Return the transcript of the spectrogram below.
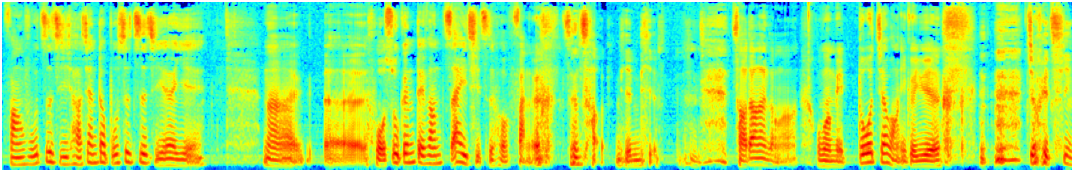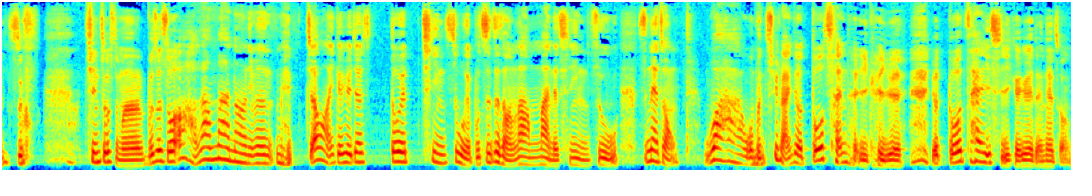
仿佛自己好像都不是自己了耶。那呃，火速跟对方在一起之后，反而争吵连连，吵到那种啊，我们每多交往一个月 就会庆祝，庆祝什么？不是说啊，好浪漫哦，你们每交往一个月就。都会庆祝，也不是这种浪漫的庆祝，是那种哇，我们居然又多撑了一个月，又多在一起一个月的那种，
